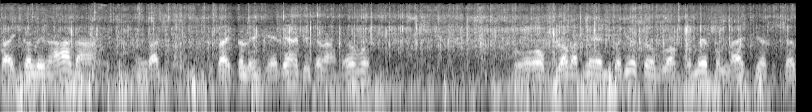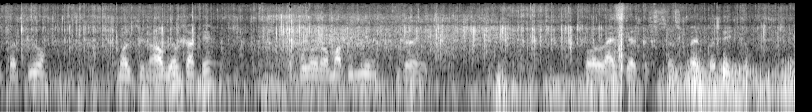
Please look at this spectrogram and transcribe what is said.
સાયકલ લઈને આવ્યા હતા. સાયકલ લઈને હેડ્યા હતી જણા બરાબર. તો બ્લોગ આટલે એન્ડ કરીએ તો બ્લોગ ગમે તો લાઈક શેર સબસ્ક્રાઈબ કરજો. મળશું નવા બ્લોગ સાથે. બોલો રમાપીની. જય. તો લાઈક શેર સબસ્ક્રાઈબ કરી દેજો.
